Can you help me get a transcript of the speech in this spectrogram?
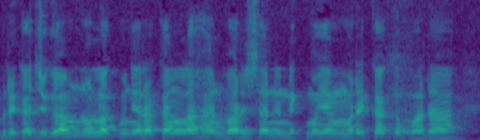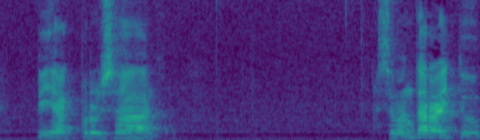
mereka juga menolak menyerahkan lahan warisan nenek moyang mereka kepada pihak perusahaan. Sementara itu,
